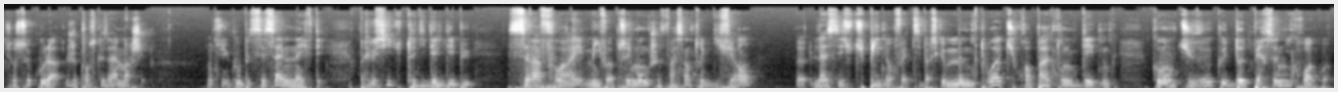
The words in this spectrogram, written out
sur ce coup-là, je pense que ça va marcher. Donc du coup, c'est ça la naïveté. Parce que si tu te dis dès le début, ça va foirer, mais il faut absolument que je fasse un truc différent, euh, là c'est stupide en fait. C'est parce que même toi, tu crois pas à ton idée. Donc comment tu veux que d'autres personnes y croient quoi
